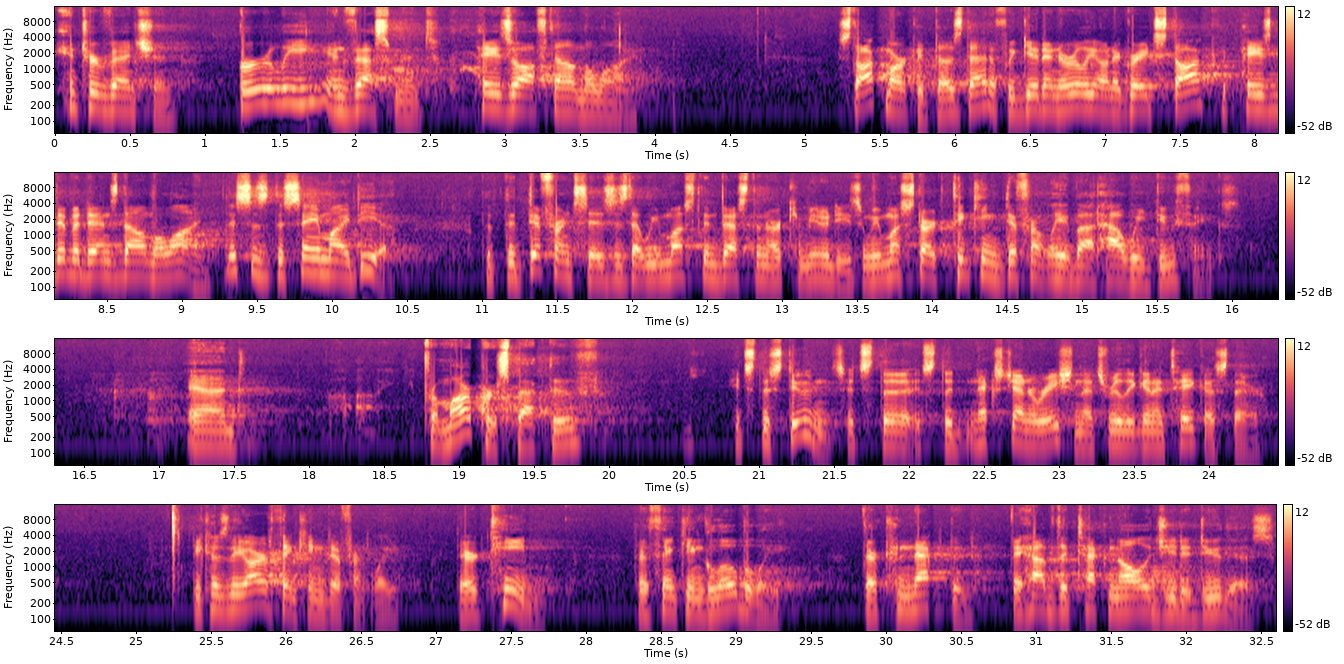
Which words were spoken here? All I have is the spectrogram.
intervention, early investment pays off down the line. Stock market does that. If we get in early on a great stock, it pays dividends down the line. This is the same idea. But the difference is, is that we must invest in our communities and we must start thinking differently about how we do things. And uh, from our perspective, it's the students, it's the, it's the next generation that's really going to take us there. Because they are thinking differently. They're a team. They're thinking globally. They're connected. They have the technology to do this.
